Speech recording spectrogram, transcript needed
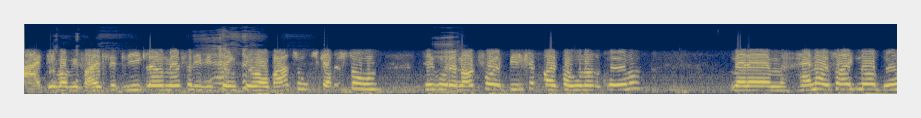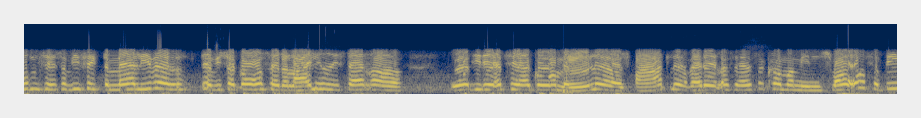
Nej, det var vi faktisk lidt ligeglade med, fordi vi tænkte, det var jo bare to skalstole. Det kunne da nok få et bilka for et par hundrede kroner. Men øhm, han havde så ikke noget at bruge dem til, så vi fik dem med alligevel. Da vi så går og sætter lejlighed i stand og bruger de der til at gå og male og spartle og hvad det ellers er, så kommer min svoger forbi,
